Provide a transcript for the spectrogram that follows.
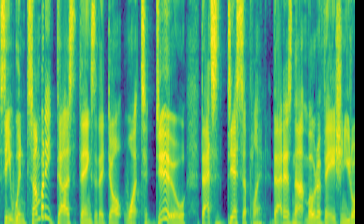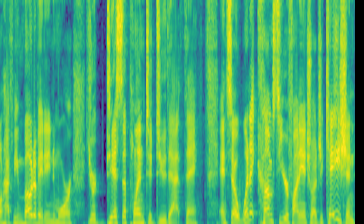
See, when somebody does things that they don't want to do, that's discipline. That is not motivation. You don't have to be motivated anymore. You're disciplined to do that thing. And so when it comes to your financial education,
